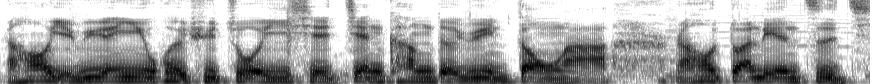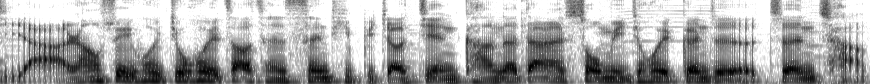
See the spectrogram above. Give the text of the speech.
然后也愿意会去做一些健康的运动啊，然后锻炼自己啊，然后所以会就会造成身体。比较健康，那当然寿命就会跟着增长。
